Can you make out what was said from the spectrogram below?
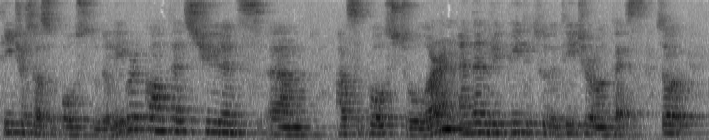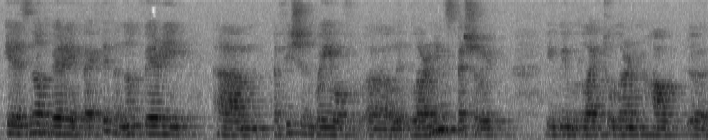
teachers are supposed to deliver content, students um, are supposed to learn and then repeat it to the teacher on tests. So it is not very effective and not very um, efficient way of uh, learning, especially if we would like to learn how uh,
